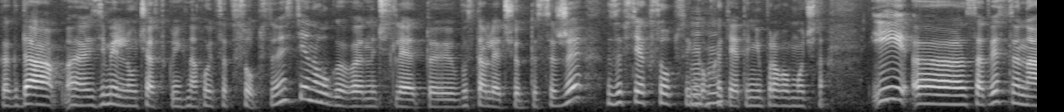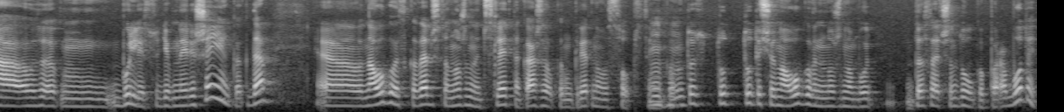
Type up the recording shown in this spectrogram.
Когда э, земельный участок у них находится в собственности, налоговая начисляет, э, выставляет счет ТСЖ за всех собственников, угу. хотя это неправомочно. И, соответственно, были судебные решения, когда налоговые сказали, что нужно начислять на каждого конкретного собственника. Угу. Ну, то есть тут, тут еще налоговой нужно будет достаточно долго поработать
